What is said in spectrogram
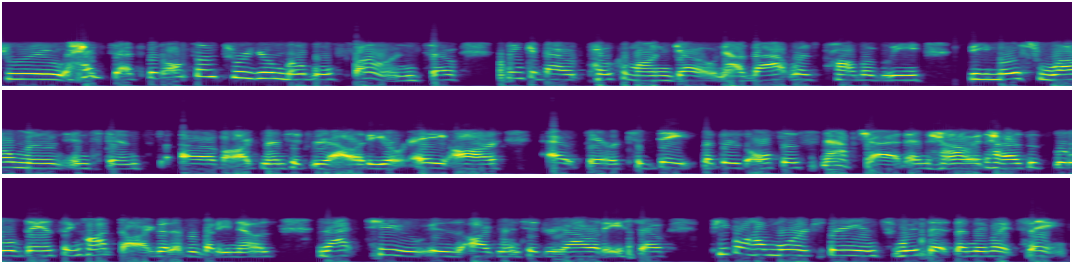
through headsets, but also through your mobile phone. So, think about Pokemon Go. Now, that was probably the most well known instance of augmented reality or AR out there to date, but there's also Snapchat and how it has its little dancing hot dog that everybody knows. That too is augmented reality. So people have more experience with it than they might think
